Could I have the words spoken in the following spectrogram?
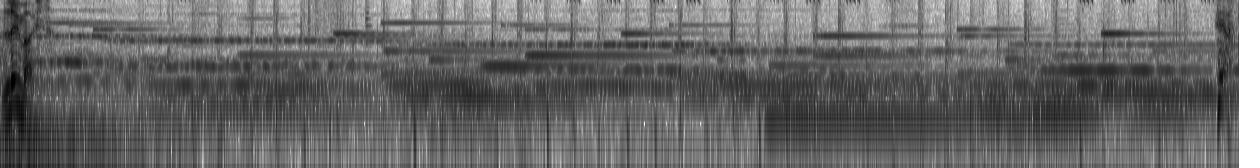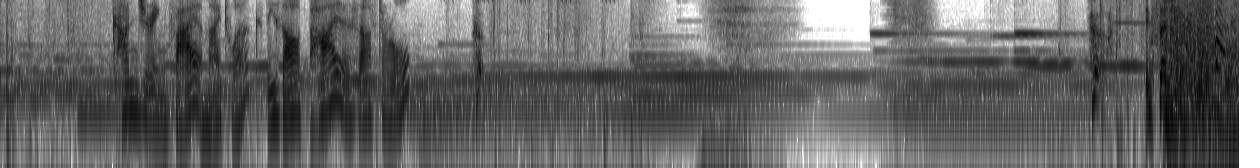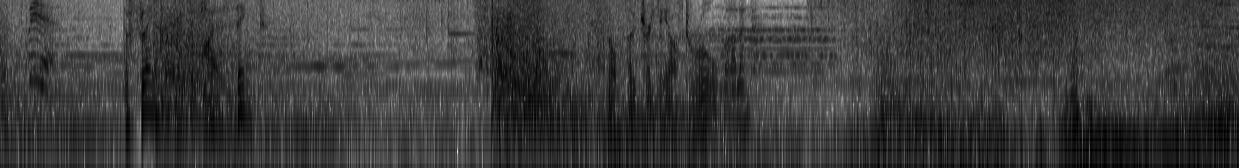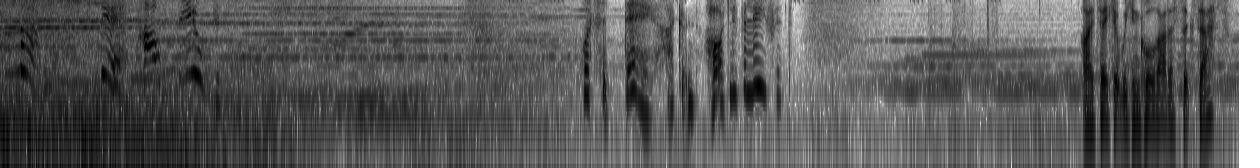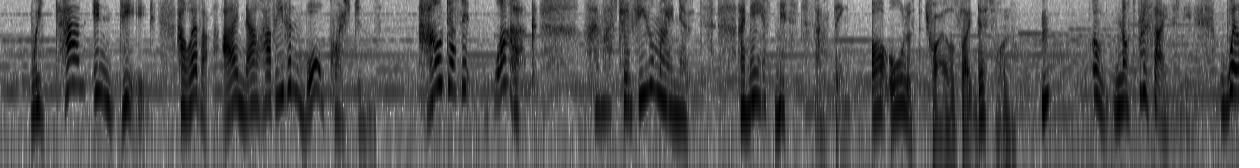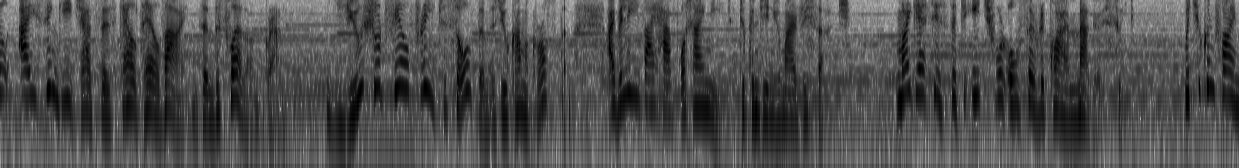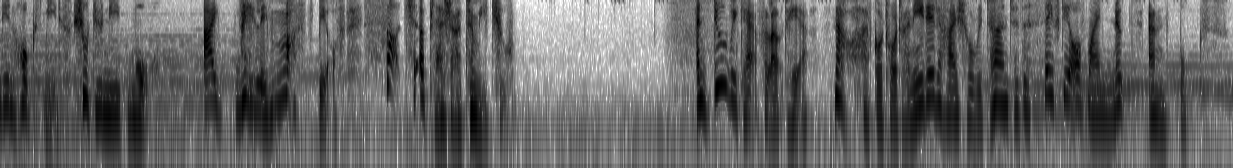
Lumos. Conjuring fire might work. These are pyres, after all. Incendio. The flames make the fire sink. Not so tricky after all, Merlin. What a day! I can hardly believe it. I take it we can call that a success? We can indeed. However, I now have even more questions. How does it work? I must review my notes. I may have missed something. Are all of the trials like this one? Hmm? Oh, not precisely. Well, I think each has those telltale vines and the swirl on the ground. You should feel free to solve them as you come across them. I believe I have what I need to continue my research. My guess is that each will also require Mallowsweet, which you can find in Hogsmeade should you need more. I really must be off. Such a pleasure to meet you. And do be careful out here. Now I've got what I needed, I shall return to the safety of my notes and books.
